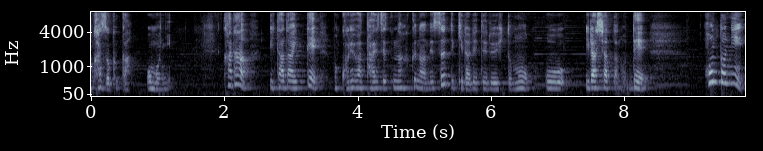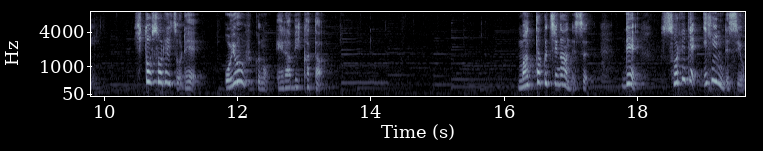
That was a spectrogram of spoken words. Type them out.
家族か主に。からいただいてこれは大切な服なんですって着られてる人もいらっしゃったので本当に人それぞれお洋服の選び方全く違うんです。でそれでいいんですよ。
